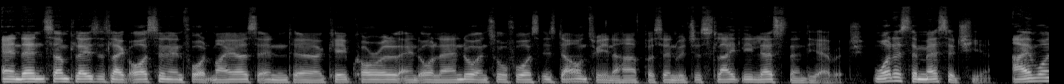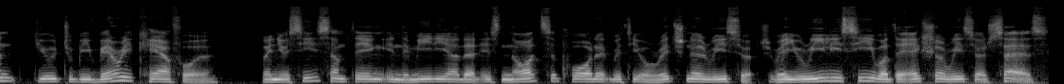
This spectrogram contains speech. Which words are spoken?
And then some places like Austin and Fort Myers and uh, Cape Coral and Orlando and so forth is down 3.5%, which is slightly less than the average. What is the message here? I want you to be very careful when you see something in the media that is not supported with the original research, where you really see what the actual research says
